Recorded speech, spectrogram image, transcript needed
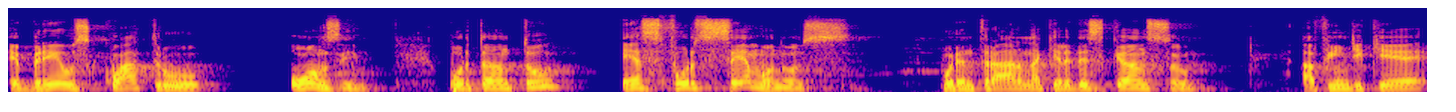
Hebreus 4, 11. Portanto, esforcemo-nos por entrar naquele descanso, a fim de que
